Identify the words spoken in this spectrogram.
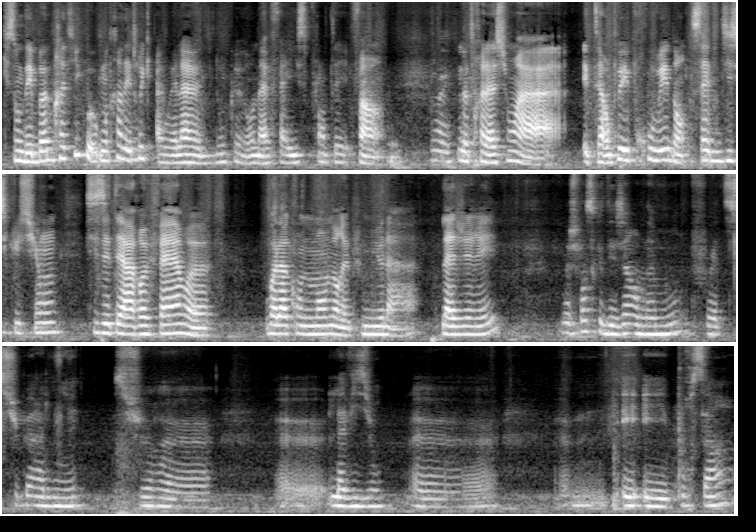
qui sont des bonnes pratiques ou au contraire des trucs, ah ouais là, donc on a failli se planter. Enfin, Ouais. notre relation a été un peu éprouvée dans cette discussion. Si c'était à refaire, euh, voilà comment on aurait pu mieux la, la gérer. Moi, je pense que déjà en amont, il faut être super aligné sur euh, euh, la vision. Euh, et, et pour ça,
